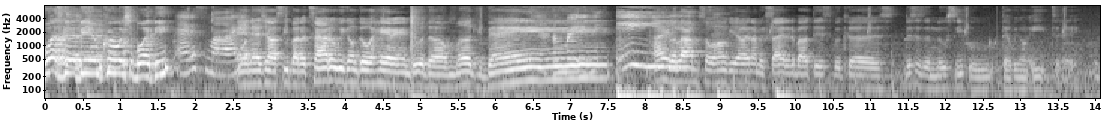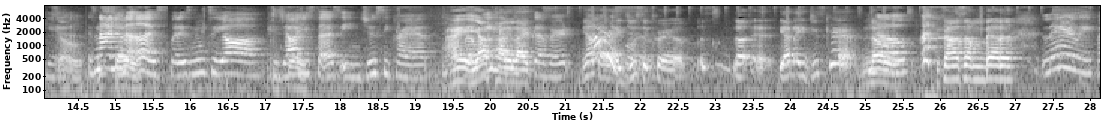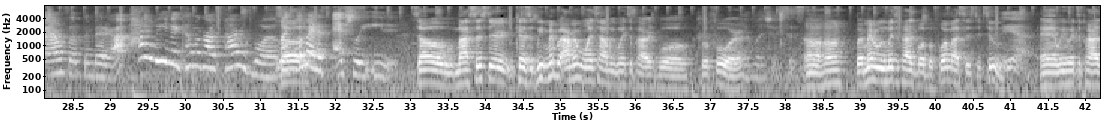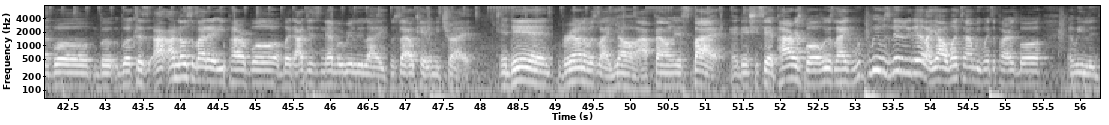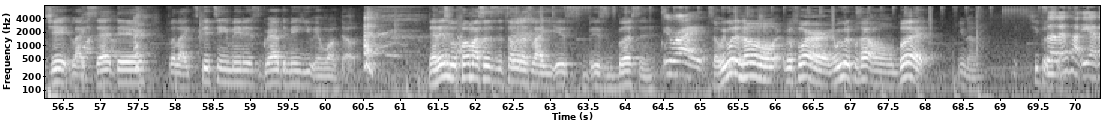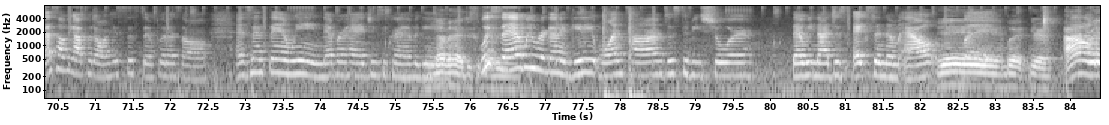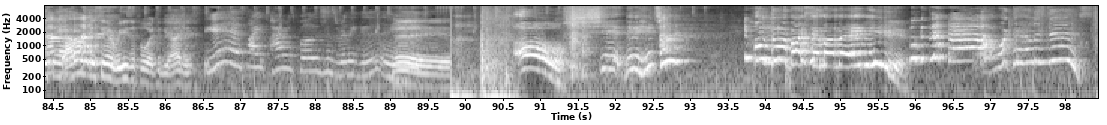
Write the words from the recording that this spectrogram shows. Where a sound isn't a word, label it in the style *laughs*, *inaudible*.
What's good, BM crew? It's your boy B. And it's mine. And as y'all see by the title, we gonna go ahead and do the mukbang. I'm ready to eat. I ain't gonna lie, I'm so hungry, y'all, and I'm excited about this because this is a new seafood that we gonna eat today. Yeah. So it's not new to us, but it's new to y'all because y'all used to us eating juicy crab. Right, y'all probably like discovered y'all probably like eh, juicy crab. No, y'all eat juicy crab? No. you found something better. *laughs* Literally found something better. I, how did we even come across Pirate's Boil? So- like, what made us actually eat it? So my sister, because we remember, I remember one time we went to Pirates Boil before. It was your sister. Uh huh. But remember, we went to Pirates Boil before my sister too. yeah. And we went to Pirates Boil, but because I, I know somebody that eat Pirate Boil, but I just never really like was like, okay, let me try it. And then Brianna was like, y'all, I found this spot. And then she said Pirates Boil. We was like, we, we was literally there. Like, y'all, one time we went to Pirates Boil and we legit like Walked sat out. there for like 15 minutes, grabbed the menu and walked out. *laughs* now this is before my sister told us like it's it's busting. You're right. So we would have known before her and we would have put her on, but you know, she put So on. that's how, yeah, that's how we got put on. His sister put us on, and since then we ain't never had juicy crab again. Never had juicy We crab said again. we were gonna get it one time just to be sure that we not just xing them out. Yeah, but, yeah, I don't really think I don't really see a reason for it to be honest. Yeah, it's like Pirates Boil is just really good. Yeah. Oh shit! Did it hit you? *laughs* Who threw a box at my baby? *laughs* What the hell? Uh, what the hell is this?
